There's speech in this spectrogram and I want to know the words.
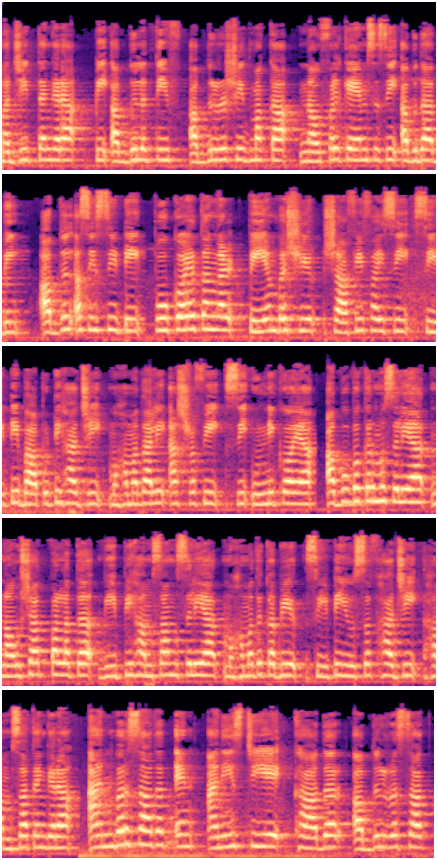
Majeed Thenkara P Abdul Latheef Abdul Rasheed Makka Noufal K M C C Abu Dhabi Abdul Azeez C T Pookoya Thangal P M Basheer Shafi Faizy C T Bapputty Haji Muhammad Ali Ashrafi C Unnikoya Aboobacker Musliyar Noushad Pallath V P Hamza Musliyar Muhammad Kabeer C T Yusuf Haji Hamza Thenkara Anwar Sadath N Anees T A Khader Razak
